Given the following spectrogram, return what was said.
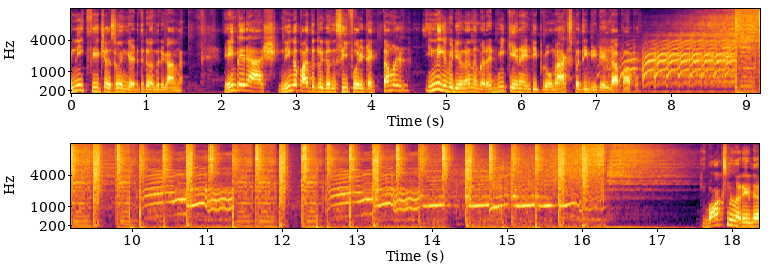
யூனிக் ஃபீச்சர்ஸும் இங்கே எடுத்துகிட்டு வந்திருக்காங்க. என் பேர் ஆஷ். நீங்கள் பார்த்துட்டு இருக்கிறது C four tech e Tamil. இன்றைக்கி வீடியோவில் நம்ம Redmi K ninety pro max பற்றி டீட்டெயில்டாக பார்ப்போம். பாக்ஸ்னு வரையில்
